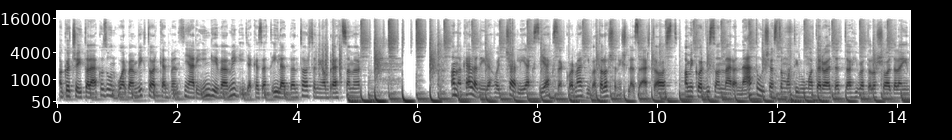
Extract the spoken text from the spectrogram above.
A köcsei találkozón Orbán Viktor kedvenc nyári ingével még igyekezett életben tartani a Brad Summer-t. Annak ellenére, hogy Charlie XCX ekkor már hivatalosan is lezárta azt. Amikor viszont már a NATO is ezt a motivumot erőltette a hivatalos oldalain,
